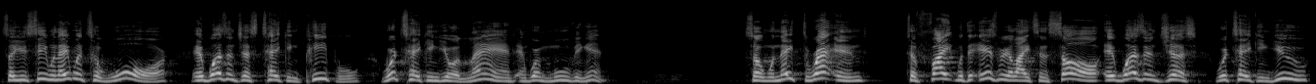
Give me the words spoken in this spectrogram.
So you see, when they went to war, it wasn't just taking people, we're taking your land and we're moving in. So when they threatened to fight with the Israelites and Saul, it wasn't just, we're taking you,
